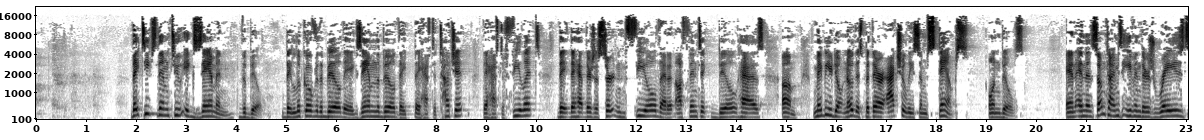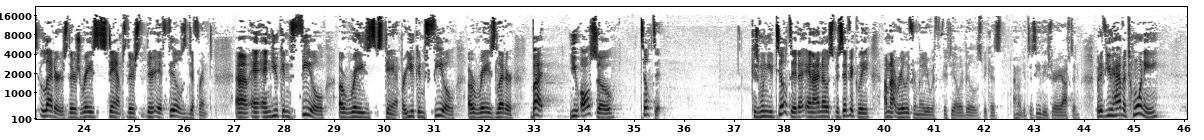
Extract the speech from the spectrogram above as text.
they teach them to examine the bill. They look over the bill, they examine the bill, they, they have to touch it, they have to feel it. They, they have, there's a certain feel that an authentic bill has. Um, maybe you don't know this, but there are actually some stamps on bills. And, and then sometimes even there's raised letters, there's raised stamps, there's, there, it feels different. Um, and, and you can feel a raised stamp or you can feel a raised letter, but you also tilt it. Because when you tilt it, and I know specifically, I'm not really familiar with $50 bills because I don't get to see these very often. But if you have a 20,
